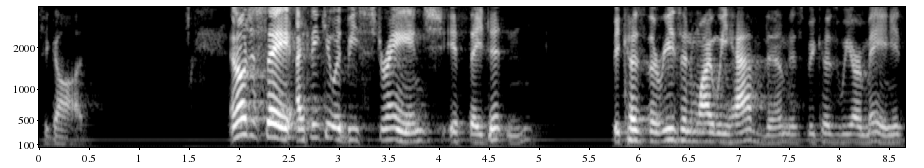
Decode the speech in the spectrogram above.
to God? And I'll just say, I think it would be strange if they didn't, because the reason why we have them is because we are made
